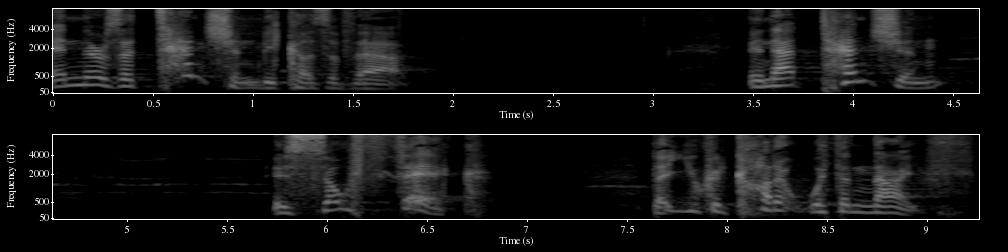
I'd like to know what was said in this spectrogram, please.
And there's a tension because of that. And that tension is so thick that you could cut it with a knife.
